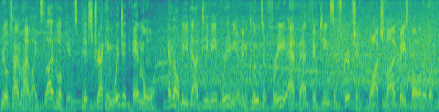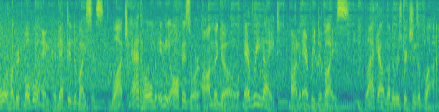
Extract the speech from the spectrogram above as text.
Real-time highlights, live look-ins, pitch tracking widget, and more. MLB.TV Premium includes a free At-Bat 15 subscription. Watch live baseball on over 400 mobile and connected devices. Watch at home, in the office, or on the go every night on every device. Blackout and other restrictions apply.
